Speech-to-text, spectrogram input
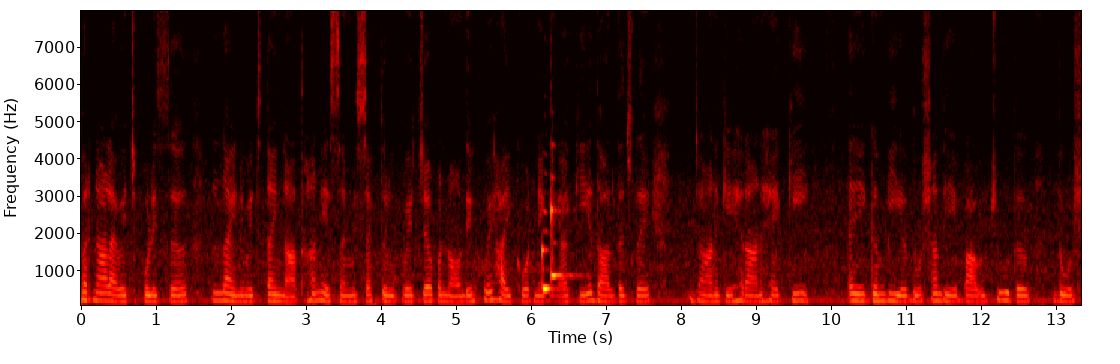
ਬਰਨਾਲਾ ਵਿੱਚ ਪੁਲਿਸ ਲਾਈਨ ਵਿੱਚ ਤਾਇਨਾਤ ਹਨ। ਇਸ ਸਮੇਂ ਸਖਤ ਰੂਪ ਵਿੱਚ ਅਪਣਾਉਂਦੇ ਹੋਏ ਹਾਈ ਕੋਰਟ ਨੇ ਕਿਹਾ ਕਿ ਅਦਾਲਤ ਦੇ ਜਾਣ ਕੇ ਹੈਰਾਨ ਹੈ ਕਿ ਇਹ ਗੰਭੀਰ ਦੋਸ਼ਾਂ ਦੇ ਬਾਵਜੂਦ ਦੋਸ਼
